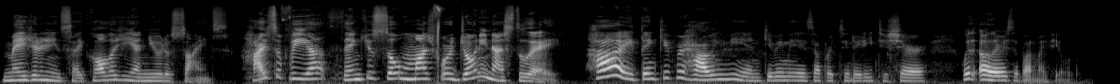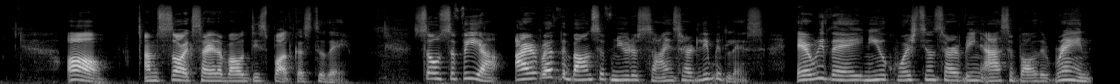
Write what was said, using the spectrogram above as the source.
majoring in psychology and neuroscience. Hi, Sofia. Thank you so much for joining us today. Hi, thank you for having me and giving me this opportunity to share with others about my field. Oh, I'm so excited about this podcast today. So, Sofia, I read the bounds of neuroscience are limitless. Every day, new questions are being asked about the brain.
